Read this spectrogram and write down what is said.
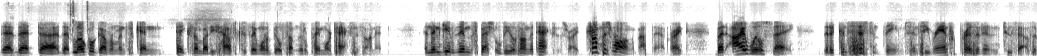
that that uh, that local governments can take somebody's house because they want to build something that'll pay more taxes on it, and then give them special deals on the taxes. Right? Trump is wrong about that. Right? But I will say that a consistent theme since he ran for president in 2000,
